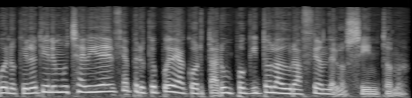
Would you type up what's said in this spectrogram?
bueno, que no tiene mucha evidencia, pero que puede acortar un poquito la duración de los síntomas.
